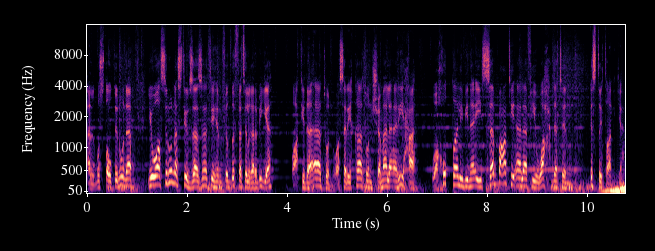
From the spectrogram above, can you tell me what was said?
المستوطنون يواصلون استفزازاتهم في الضفة الغربية واعتداءات وسرقات شمال أريحة وخطة لبناء سبعة آلاف وحدة استيطانية.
